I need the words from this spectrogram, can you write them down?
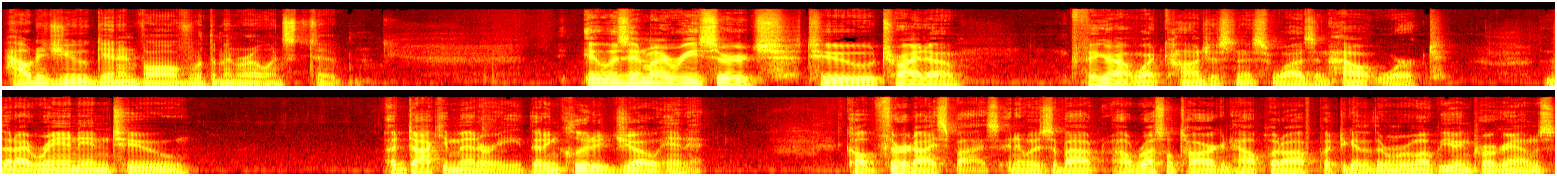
how did you get involved with the Monroe Institute? It was in my research to try to figure out what consciousness was and how it worked that I ran into a documentary that included Joe in it called Third Eye Spies, and it was about how Russell Targ and Hal Puthoff put together the remote viewing programs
